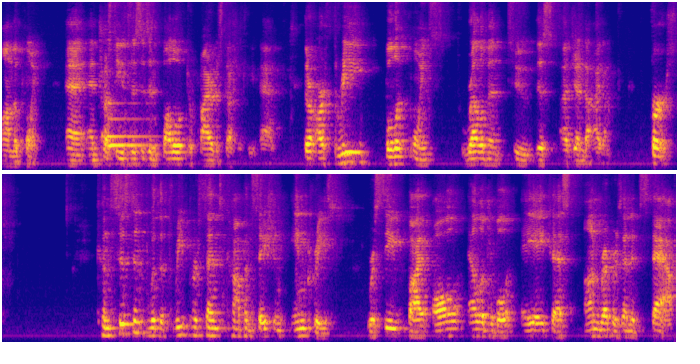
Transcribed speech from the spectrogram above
on the point. And, and trustees, this is in follow-up to prior discussions we've had. There are three bullet points relevant to this agenda item. First, consistent with the 3% compensation increase received by all eligible AHS unrepresented staff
